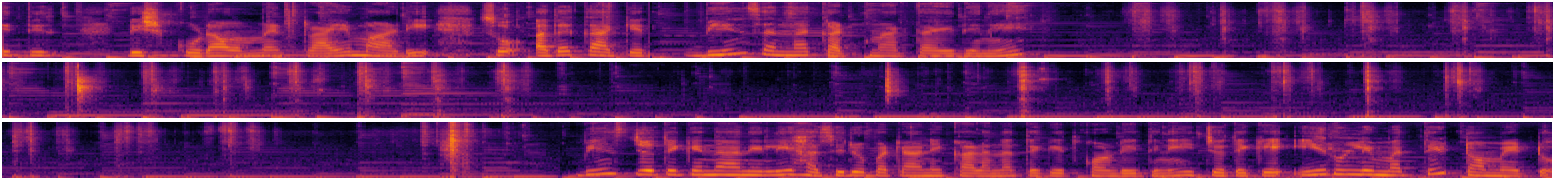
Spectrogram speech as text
ರೀತಿ ಡಿಶ್ ಕೂಡ ಒಮ್ಮೆ ಟ್ರೈ ಮಾಡಿ. ಸೊ ಅದಕ್ಕಾಗಿ ಬೀನ್ಸನ್ನು ಕಟ್ ಮಾಡ್ತಾ ಇದ್ದೀನಿ. ಬೀನ್ಸ್ ಜೊತೆಗೆ ನಾನಿಲ್ಲಿ ಹಸಿರು ಬಟಾಣಿ ಕಾಳನ್ನು ತೆಗೆದುಕೊಂಡಿದ್ದೀನಿ. ಜೊತೆಗೆ ಈರುಳ್ಳಿ ಮತ್ತು ಟೊಮೆಟೊ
